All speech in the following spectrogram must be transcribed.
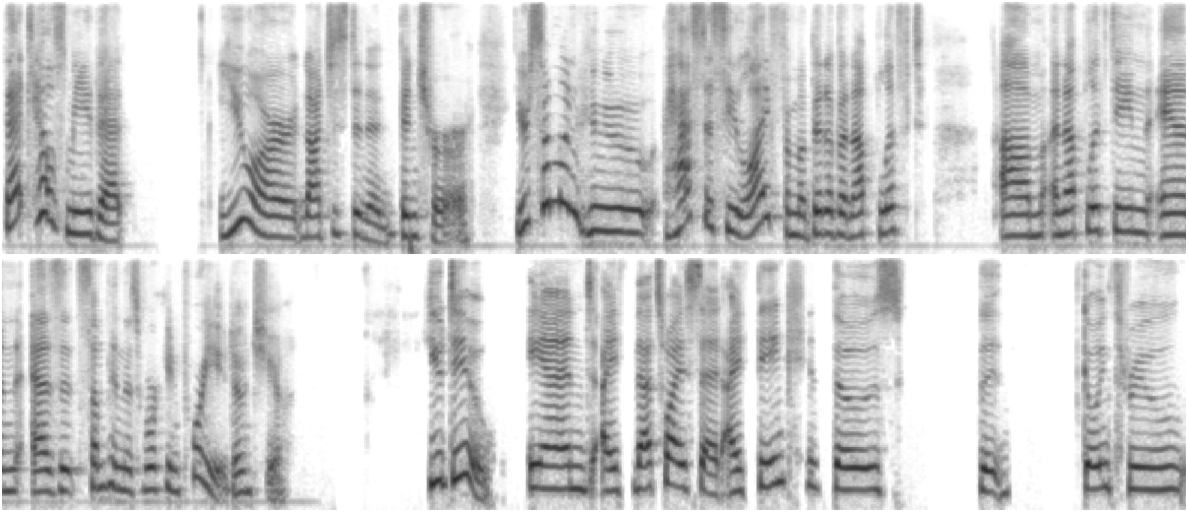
That tells me that you are not just an adventurer, you're someone who has to see life from a bit of an uplift um, an uplifting and as it's something that's working for you, don't you? You do. And I that's why I said I think those the going through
